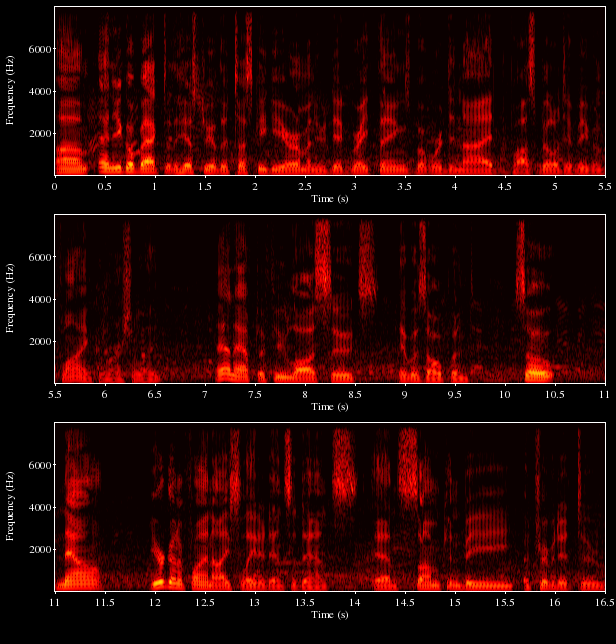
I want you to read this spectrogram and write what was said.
Um, and you go back to the history of the Tuskegee Airmen who did great things but were denied the possibility of even flying commercially. And after a few lawsuits, it was opened. So now you're going to find isolated incidents, and some can be attributed to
